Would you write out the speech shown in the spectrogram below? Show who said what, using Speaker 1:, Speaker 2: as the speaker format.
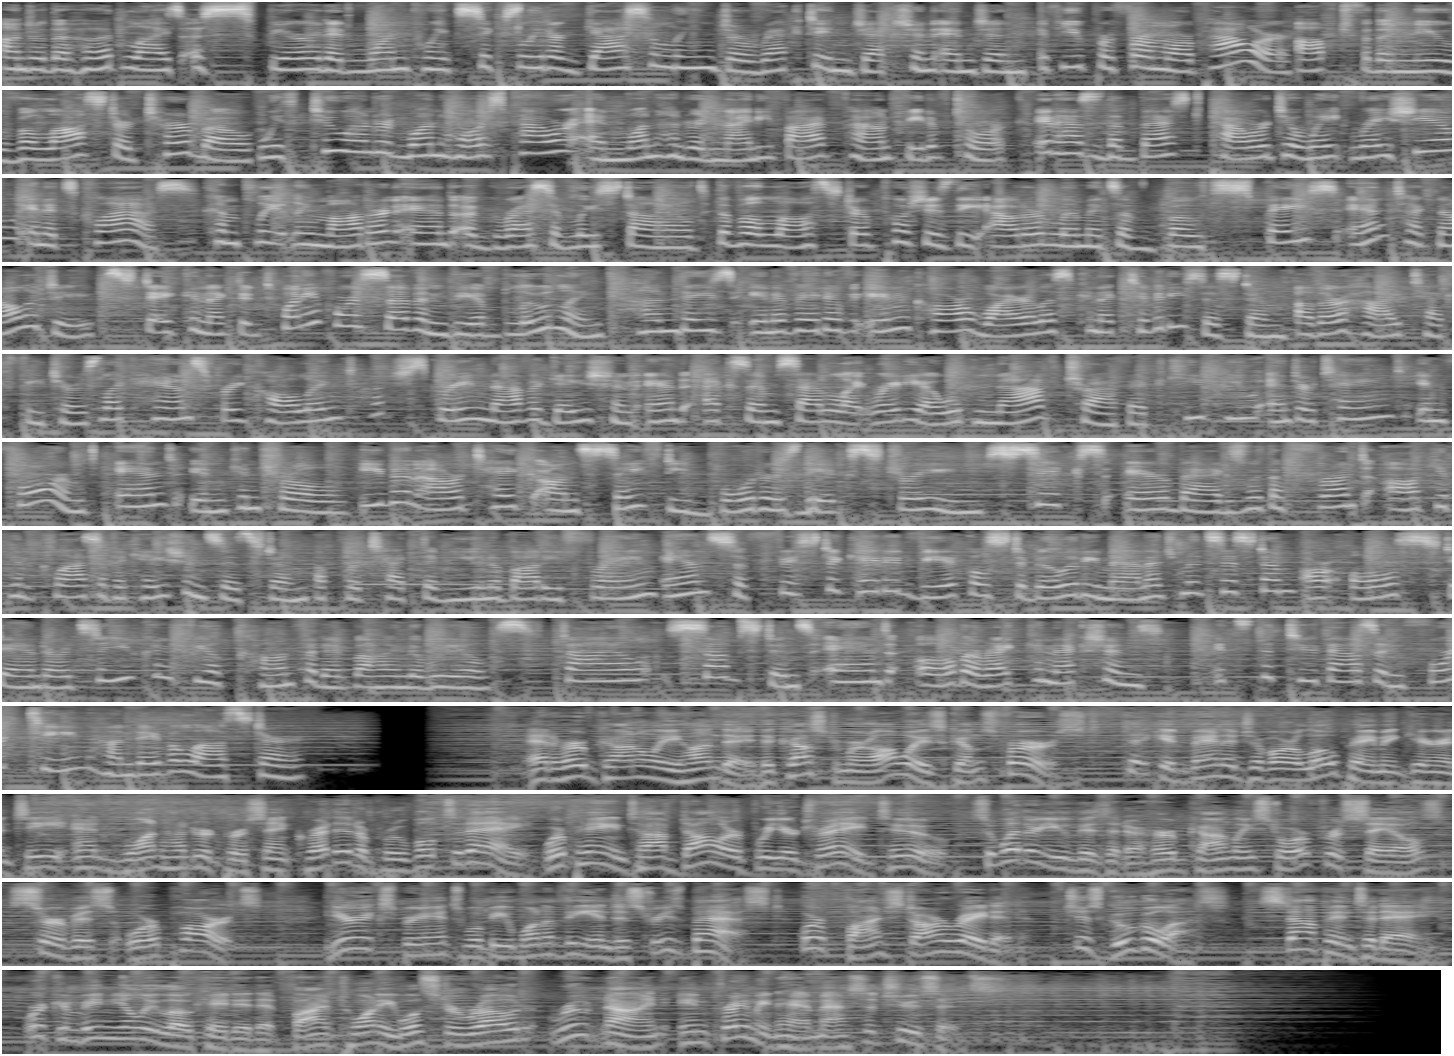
Speaker 1: Under the hood lies a spirited 1.6 liter gasoline direct injection engine. If you prefer more power, opt for the new Veloster Turbo with 201 horsepower and 195 pound feet of torque. It has the best power to weight ratio in its class. Completely modern and aggressively styled, the Veloster pushes the outer limits of both space and technology. Stay connected 24 7 via BlueLink, Hyundai's innovative in car wireless connectivity system. Other high tech features like hands free calling, touchscreen navigation, and XM satellite radio with nav traffic keep you entertained, informed, and in control. Even our take on safety borders the extreme. Six airbags with a front occupant classification system, a protective unibody frame, and sophisticated vehicle stability management system are all standard so you can feel confident behind the wheel. Style, substance, and all the right connections. It's the 2014 Hyundai Veloster.
Speaker 2: At Herb Connolly Hyundai, the customer always comes first. Take advantage of our low payment guarantee and 100% credit approval today. We're paying top dollar for your trade, too. So whether you visit a Herb Connolly store for sales, service, or parts, your experience will be one of the industry's best. We're five star rated. Just Google us. Stop in today. We're conveniently located at 520 Worcester Road, Route 9 in Framingham, Massachusetts.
